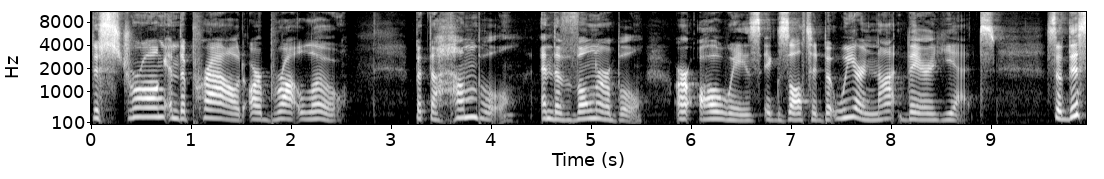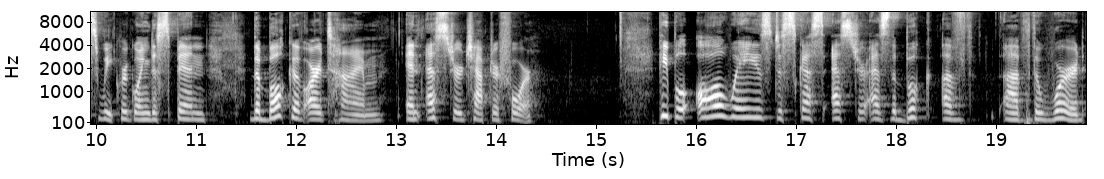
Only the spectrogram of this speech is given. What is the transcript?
the strong and the proud are brought low, but the humble and the vulnerable are always exalted. But we are not there yet. So this week, we're going to spend the bulk of our time in Esther chapter 4. People always discuss Esther as the book of, of the word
